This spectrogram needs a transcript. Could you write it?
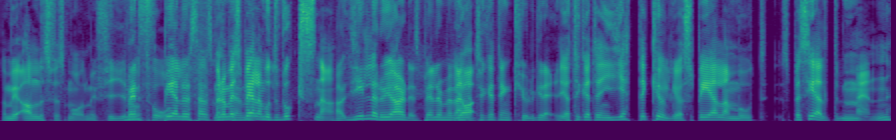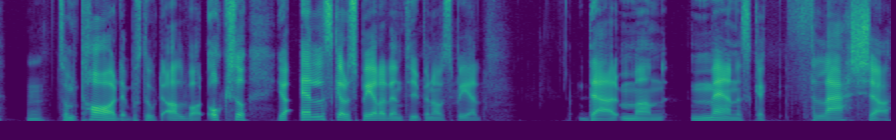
De är ju alldeles för små, de är fyra Men och två. spelar du sällskapsspel Men om jag spelar med... mot vuxna, Ja, gillar du att göra det? Spelar du med vänner? Ja. Tycker att det är en kul grej? jag tycker att det är en jättekul grej att spela mot, speciellt män, Mm. som tar det på stort allvar. Också, jag älskar att spela den typen av spel där man, män ska flasha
